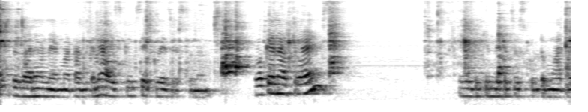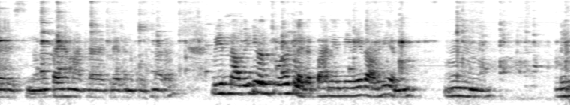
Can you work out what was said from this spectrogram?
ఇష్టగానే ఉన్నాయి అనమాట అందుకని ఐస్ క్యూబ్స్ ఎక్కువ వేసేస్తున్నాను. ఓకేనా ఫ్రెండ్స్ ఏంటి? కిందకి చూసుకుంటూ మాట్లాడేస్తున్నాను. పైన మాట్లాడట్లేదు అనుకుంటున్నారా మీరు నా వీడియోలు చూడట్లేదబ్బా నేను మీ మీద అడిగాను మీరు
